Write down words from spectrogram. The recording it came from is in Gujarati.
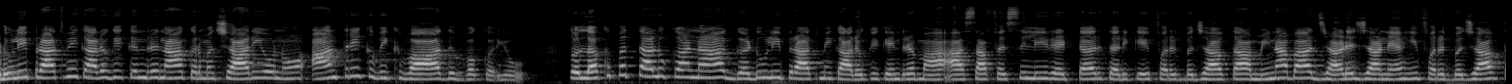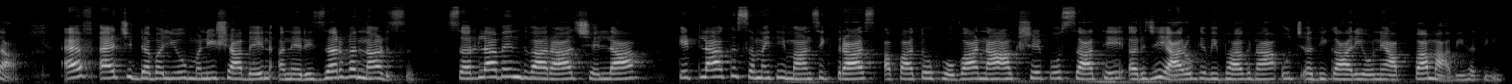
ગડુલી પ્રાથમિક આરોગ્ય કેન્દ્રના કર્મચારીઓનો આંતરિક વિખવાદ વકર્યો. તો લખપત તાલુકાના ગડુલી પ્રાથમિક આરોગ્ય કેન્દ્રમાં આશા ફેસિલિટેટર તરીકે ફરજ બજાવતા મીનાબા જાડેજાને અહીં ફરજ બજાવતા એફ એચ ડબલ્યુ મનીષાબેન અને રિઝર્વ નર્સ સરલાબેન દ્વારા છેલ્લા કેટલાક સમયથી માનસિક ત્રાસ અપાતો હોવાના આક્ષેપો સાથે અરજી આરોગ્ય વિભાગના ઉચ્ચ અધિકારીઓને આપવામાં આવી હતી.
